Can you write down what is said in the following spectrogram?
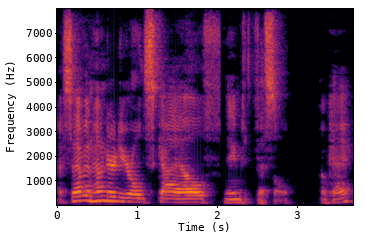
a 700 year old sky elf named Thistle. Okay?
